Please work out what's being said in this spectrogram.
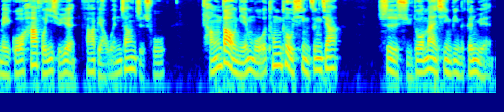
美国哈佛医学院发表文章指出，肠道黏膜通透性增加是许多慢性病的根源。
